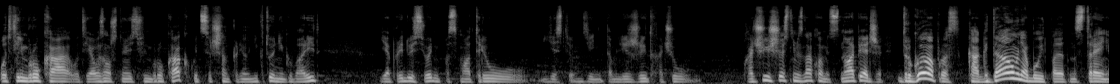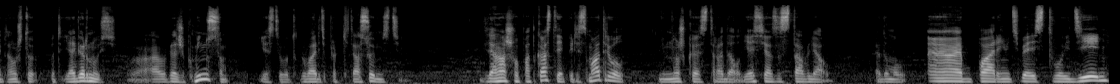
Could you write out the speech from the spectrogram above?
Вот фильм «Рука». Вот я узнал, что у него есть фильм «Рука», какой-то совершенно про него никто не говорит. Я приду сегодня, посмотрю, если он где-нибудь там лежит, хочу хочу еще с ним знакомиться. Но, опять же, другой вопрос, когда у меня будет под это настроение, потому что вот я вернусь, а, опять же, к минусам, если вот говорить про какие-то особенности для нашего подкаста я пересматривал, немножко я страдал. Я себя заставлял. Я думал, э, парень, у тебя есть твой день,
